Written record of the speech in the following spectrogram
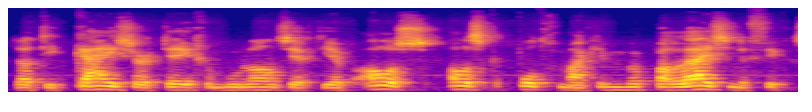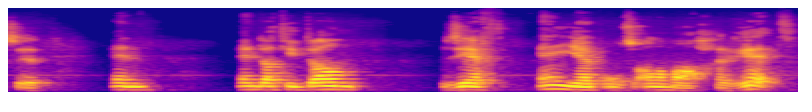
dat die keizer tegen Mulan zegt, je hebt alles, alles kapot gemaakt, je hebt mijn paleis in de fik gezet. En, en dat hij dan zegt, en je hebt ons allemaal gered.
